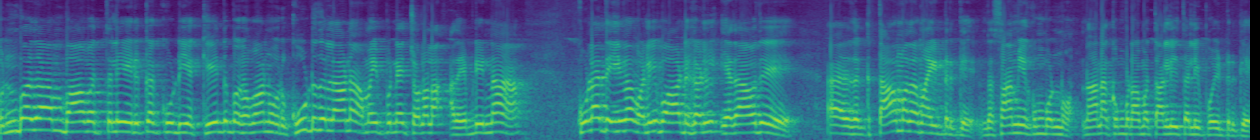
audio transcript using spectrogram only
ஒன்பதாம் பாவத்திலே இருக்கக்கூடிய கேது பகவான் ஒரு கூடுதலான அமைப்புன்னே சொல்லலாம். அது எப்படின்னா குலதெய்வ வழிபாடுகள் ஏதாவது தாமதமாயிட்டு இருக்கு இந்த சாமியை கும்பிடணும். நானாக கும்பிடாம தள்ளி தள்ளி போயிட்டு இருக்கு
